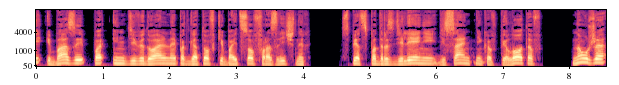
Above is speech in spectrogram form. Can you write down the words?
и базы по индивидуальной подготовке бойцов различных спецподразделений, десантников, пилотов, но уже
